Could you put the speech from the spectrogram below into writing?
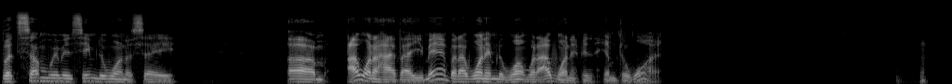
But some women seem to want to say, um, I want a high value man, but I want him to want what I want him, him to want.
